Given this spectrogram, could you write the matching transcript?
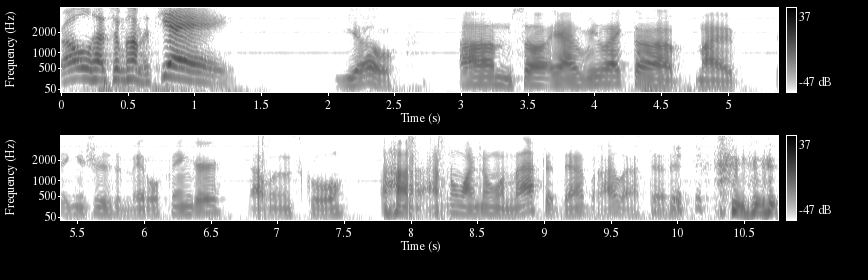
Raul has some comments. Yay! Yo, um, so yeah, I really like the my signature is a middle finger. That one was cool. Uh, I don't know why no one laughed at that, but I laughed at it.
